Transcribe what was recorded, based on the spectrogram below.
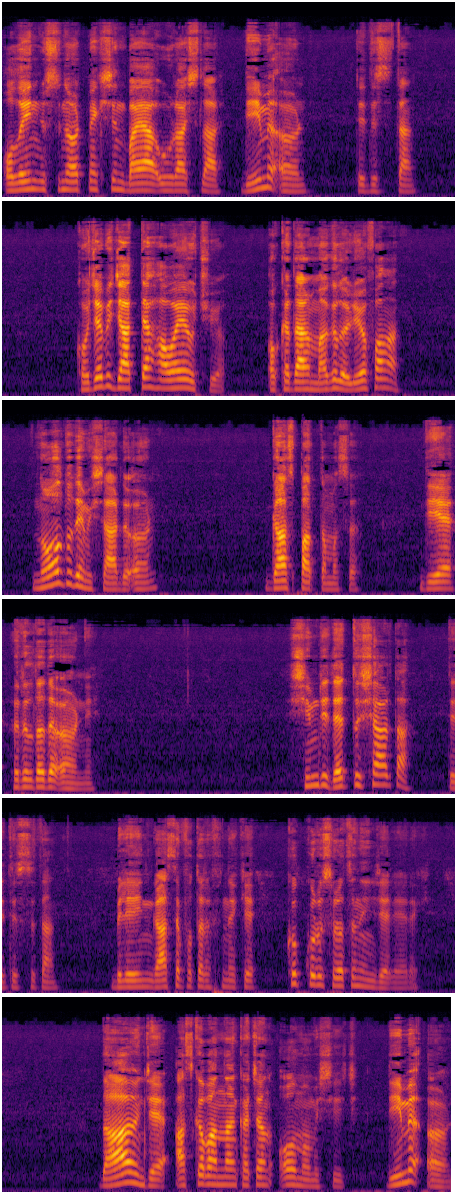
Olayın üstünü örtmek için bayağı uğraştılar, değil mi Ern? dedi Stan. Koca bir cadde havaya uçuyor. O kadar muggle ölüyor falan. Ne oldu demişlerdi Ern. Gaz patlaması diye hırıldadı Ernie. Şimdi de dışarıda dedi Stan. Blake'in gazete fotoğrafındaki kupkuru suratını inceleyerek. Daha önce Azkaban'dan kaçan olmamış hiç. Değil mi Ern?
